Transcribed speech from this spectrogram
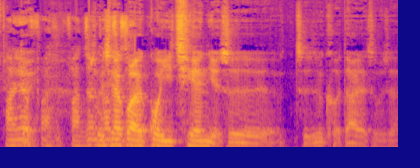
反正反反正。所以现在过来过一千也是指日可待了，是不是？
